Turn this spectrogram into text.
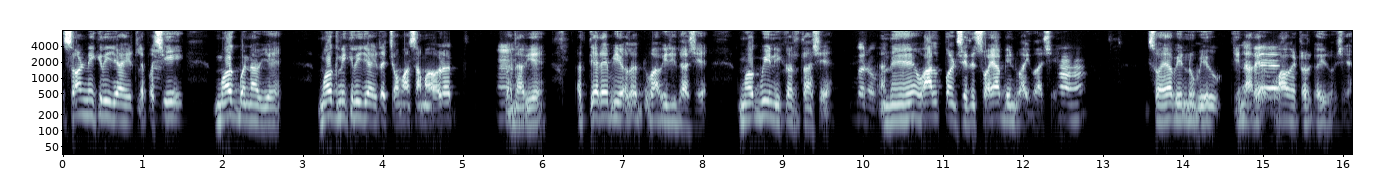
સણ નીકળી જાય એટલે પછી મગ બનાવીએ. મગ નીકળી જાય એટલે ચોમાસામાં અડદ બનાવીએ. અત્યારે બી અડદ વાવી દીધા છે. મગ બી નીકળતા છે. અને વાલ પણ છે ને સોયાબીન વાવ્યા છે. સોયાબીનનું બી કિનારે વાવેતર કર્યું છે.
